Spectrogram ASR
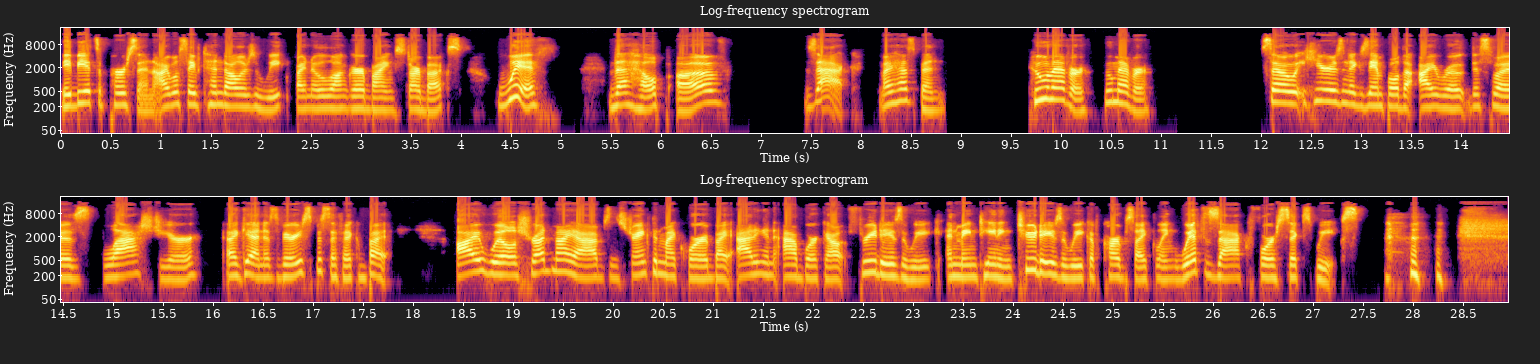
Maybe it's a person. I will save $10 a week by no longer buying Starbucks with the help of Zach, my husband, whomever, whomever. So here is an example that I wrote. This was last year. Again, it's very specific, but I will shred my abs and strengthen my core by adding an ab workout three days a week and maintaining two days a week of carb cycling with Zach for six weeks.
